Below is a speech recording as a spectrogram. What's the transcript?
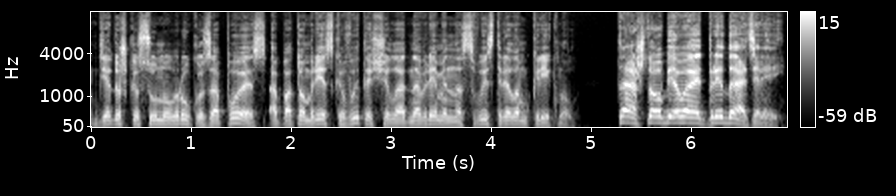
Дедушка сунул руку за пояс, а потом резко вытащил и одновременно с выстрелом крикнул. «Та, что убивает предателей!»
